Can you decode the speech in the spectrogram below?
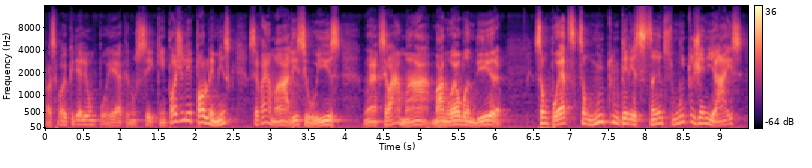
Fala assim, eu queria ler um poeta, não sei quem. Pode ler Paulo Leminski, você vai amar. Alice Ruiz, não é? Você vai amar. Manuel Bandeira. São poetas que são muito interessantes, muito geniais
